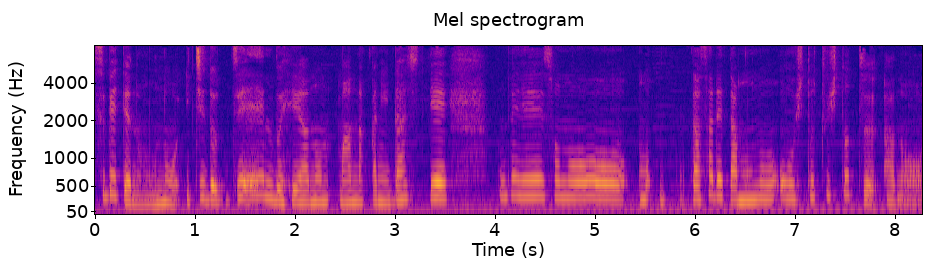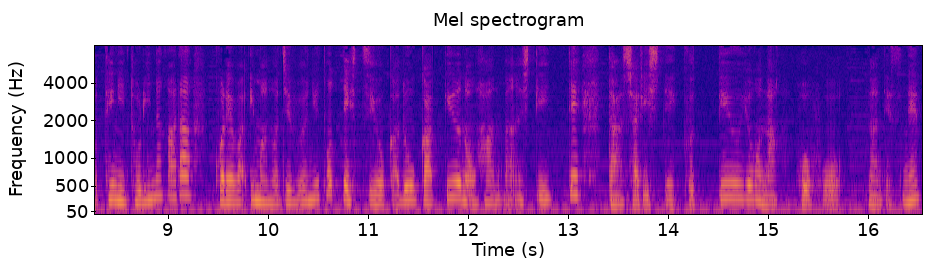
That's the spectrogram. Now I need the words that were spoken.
全てのものを一度全部部屋の真ん中に出してでその出されたものを一つ一つあの手に取りながらこれは今の自分にとって必要かどうかっていうのを判断していって断捨離していくっていうような方法なんですね。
